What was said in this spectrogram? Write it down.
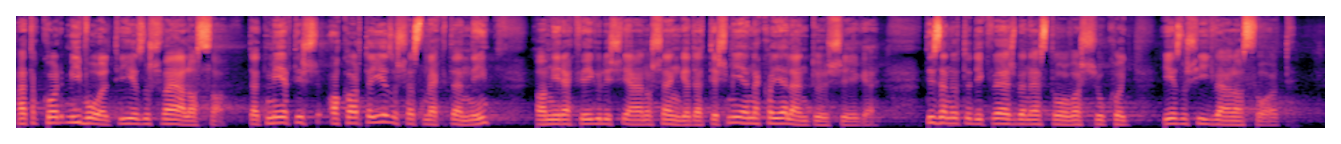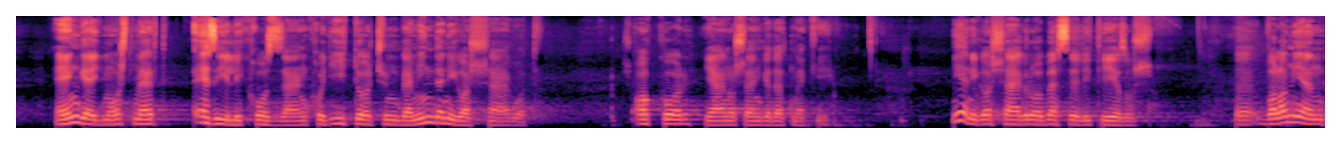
Hát akkor mi volt Jézus válasza? Tehát miért is akarta Jézus ezt megtenni, amire végül is János engedett, és mi ennek a jelentősége? 15. versben ezt olvassuk, hogy Jézus így válaszolt. Engedj most, mert ez illik hozzánk, hogy így töltsünk be minden igazságot. És akkor János engedett neki. Milyen igazságról beszél itt Jézus? Valamilyen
